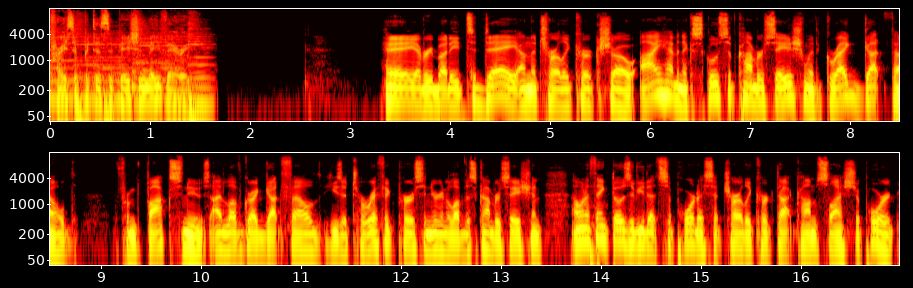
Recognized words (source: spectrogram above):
Price of participation may vary. Hey, everybody. Today on The Charlie Kirk Show, I have an exclusive conversation with Greg Gutfeld from Fox News. I love Greg Gutfeld. He's a terrific person. You're going to love this conversation. I want to thank those of you that support us at charliekirk.com slash support.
